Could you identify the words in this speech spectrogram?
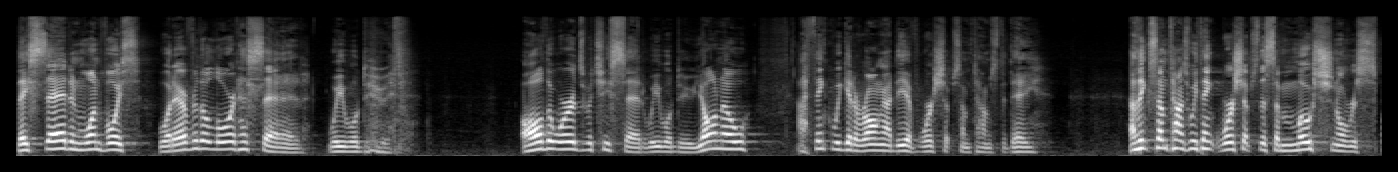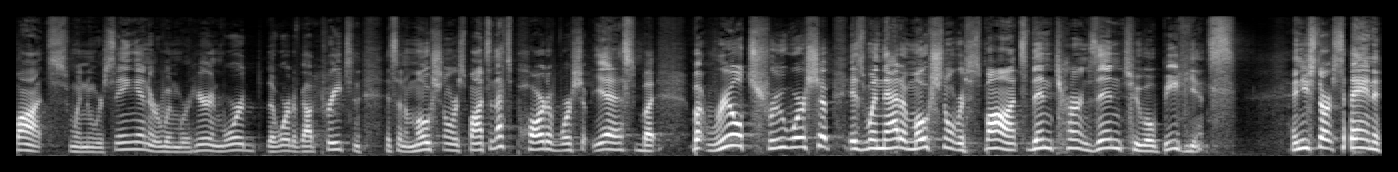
They said in one voice, Whatever the Lord has said, we will do it. All the words which he said, we will do. Y'all know, I think we get a wrong idea of worship sometimes today. I think sometimes we think worship's this emotional response when we're singing or when we're hearing word, the word of God preached, and it's an emotional response, and that's part of worship, yes. But but real true worship is when that emotional response then turns into obedience, and you start saying,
